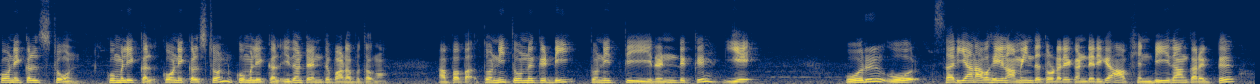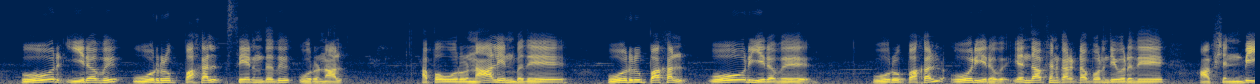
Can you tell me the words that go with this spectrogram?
கோனிக்கல் ஸ்டோன் குமிழிக்கல் கோனிக்கல் ஸ்டோன் குமிழிக்கல். இதுவும் டென்த்து பாட புத்தகம். அப்போ ப தொண்ணூத்தொன்றுக்கு டி தொண்ணூற்றி ரெண்டுக்கு ஏ ஒரு ஓர் சரியான வகையில் அமைந்த தொடரை கண்டறிக. ஆப்ஷன் பி தான் கரெக்டு ஓர் இரவு ஒரு பகல் சேர்ந்தது ஒரு நாள். அப்போ ஒரு நாள் என்பது ஒரு பகல் ஓர் இரவு. ஒரு பகல் ஓர் இரவு. எந்த ஆப்ஷன் கரெக்டாக பொருந்தி வருது? ஆப்ஷன் பி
